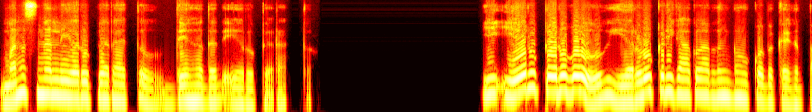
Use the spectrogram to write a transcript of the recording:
ಮನಸ್ಸಿನಲ್ಲಿ ಏರುಪೇರಾಯ್ತು, ದೇಹದಲ್ಲಿ ಏರುಪೇರಾಯ್ತು. ಈ ಏರುಪೇರುಗಳು ಎರಡೂ ಕಡೆಗೆ ಆಗಲಾರ್ದಂಗೆ ನೋಡ್ಕೋಬೇಕಾಗತ್ತ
